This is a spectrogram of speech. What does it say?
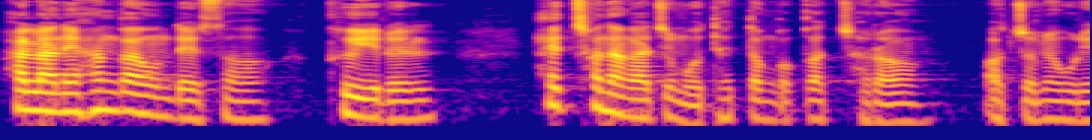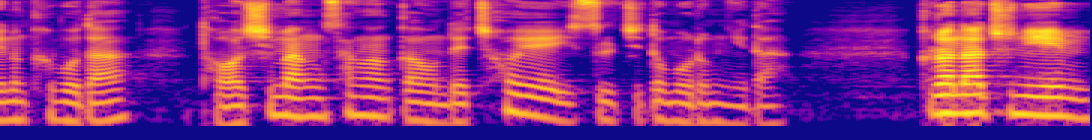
환란의 한가운데서 그 일을 헤쳐나가지 못했던 것처럼 어쩌면 우리는 그보다 더 심한 상황 가운데 처해 있을지도 모릅니다. 그러나 주님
